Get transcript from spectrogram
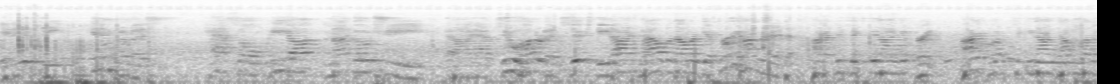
It is the infamous Castle Piatt Mago G, and I have $269,000, get 300 I got 269, get 3 I got $269,000,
